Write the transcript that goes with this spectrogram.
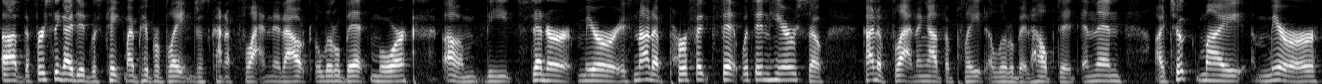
Uh, the first thing I did was take my paper plate and just kind of flatten it out a little bit more. Um, the center mirror is not a perfect fit within here, so kind of flattening out the plate a little bit helped it. And then I took my mirror,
